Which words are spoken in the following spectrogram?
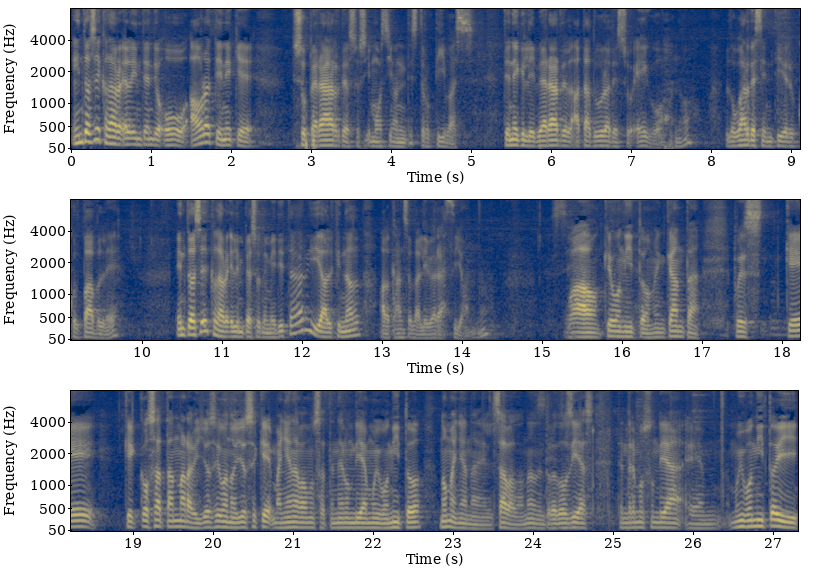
Entonces, claro, él entendió, oh, ahora tiene que superar de sus emociones destructivas, tiene que liberar de la atadura de su ego, ¿no? En lugar de sentir culpable. Entonces, claro, él empezó a meditar y al final alcanzó la liberación, ¿no? Wow, qué bonito, me encanta. Pues qué, qué cosa tan maravillosa. Y bueno, yo sé que mañana vamos a tener un día muy bonito, no mañana, el sábado, ¿no? Dentro de dos días tendremos un día eh, muy bonito y,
